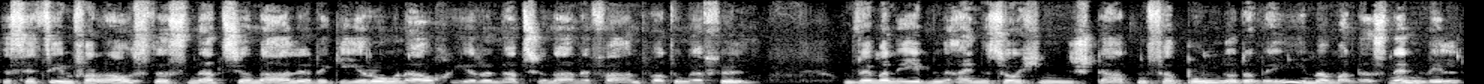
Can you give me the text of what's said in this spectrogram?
Das setzt eben voraus, dass nationale Regierungen auch ihre nationale Verantwortung erfüllen. Und wenn man eben einen solchen Staatenverbund oder wie immer man das nennen will,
